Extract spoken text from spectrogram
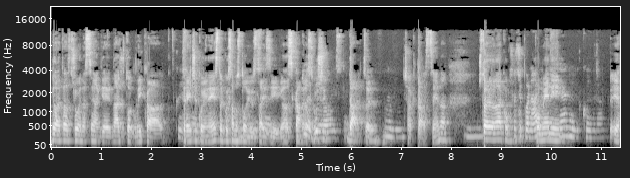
bila je ta čuvena scena gdje nađu tog lika Koji treće koji je nestao koji samo stoji uz taj zid i onda se kamera sruši. Da, to je čak ta scena. Što je onako Što će po meni... scenu ili koju? Je,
